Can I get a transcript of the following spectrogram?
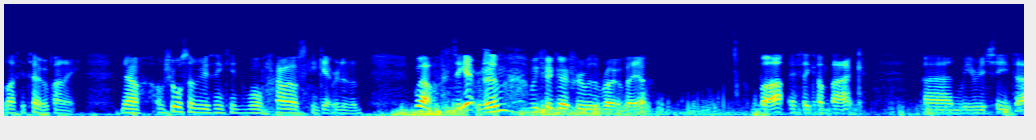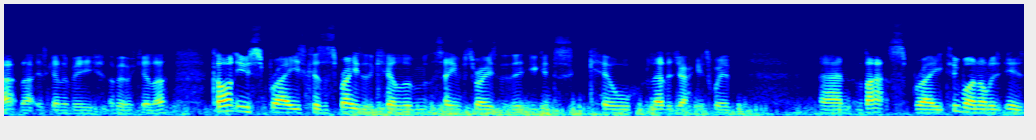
like a total panic. Now, I'm sure some of you are thinking, well, how else can you get rid of them? Well, to get rid of them, we could go through with a rotavator, but if they come back and we reseed that, that is going to be a bit of a killer. Can't use sprays because the sprays that kill them are the same sprays that you can kill leather jackets with, and that spray, to my knowledge, is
